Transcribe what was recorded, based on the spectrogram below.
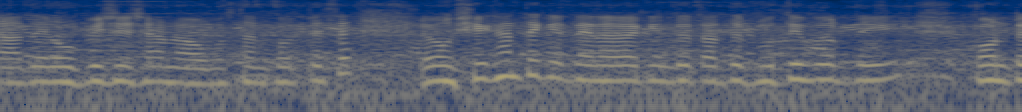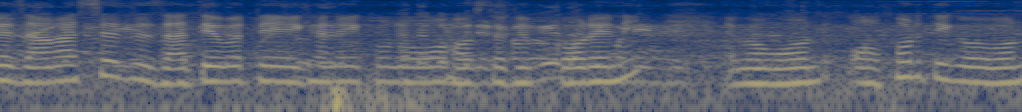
তাদের অফিসের সামনে অবস্থান করতেছে এবং সেখান থেকে তেনারা কিন্তু তাদের প্রতিবন্ধী কণ্ঠে জানাচ্ছে যে জাতীয় পার্টি এখানে কোনো হস্তক্ষেপ করেনি এবং অপরদিকে গণ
